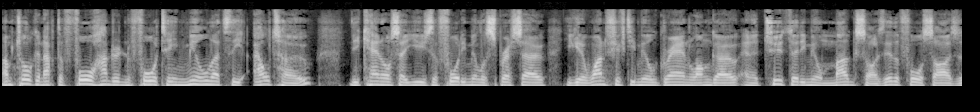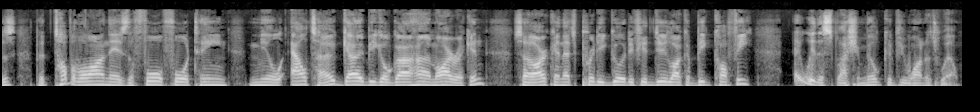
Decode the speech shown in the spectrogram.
I'm talking up to 414 mil. That's the Alto. You can also use the 40 mil espresso. You get a 150 mil Gran Lungo and a 230 mil mug size. They're the four sizes. But top of the line, there's the 414 mil Alto. Go big or go home, I reckon. So I reckon that's pretty good if you do like a big coffee Eh, with a splash of milk if you want as well.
